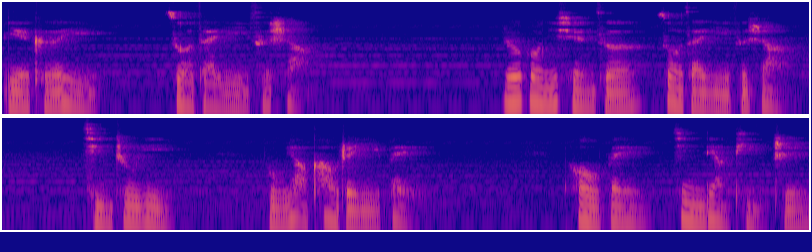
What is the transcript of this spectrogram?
也可以坐在椅子上。如果你选择坐在椅子上，请注意不要靠着椅背，后背尽量挺直，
